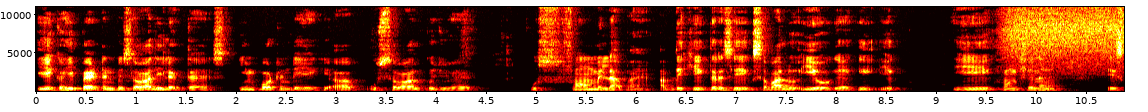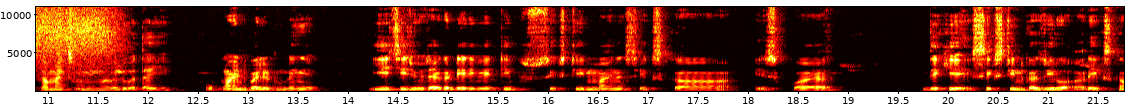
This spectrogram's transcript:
एक ही पैटर्न पे सवाल ही लगता है। इंपॉर्टेंट ये है कि आप उस सवाल को जो है, उस फॉर्म में ला पाएँ। अब देखिए, एक तरह से एक सवाल ये हो गया कि एक, ये एक फ़ंक्शन है, इसका मैक्सिमम मिनिमम वैल्यू बताइए। वो पॉइंट पहले ढूंढेंगे। ये चीज़ हो जाएगा डेरिवेटिव सिक्सटीन माइनस एक्स का स्क्वायर देखिए सिक्सटीन का ज़ीरो और एक्स का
